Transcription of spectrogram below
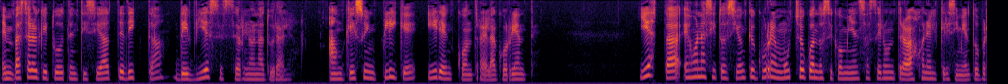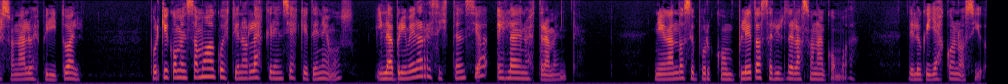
en base a lo que tu autenticidad te dicta debiese ser lo natural, aunque eso implique ir en contra de la corriente. Y esta es una situación que ocurre mucho cuando se comienza a hacer un trabajo en el crecimiento personal o espiritual, porque comenzamos a cuestionar las creencias que tenemos, y la primera resistencia es la de nuestra mente negándose por completo a salir de la zona cómoda, de lo que ya es conocido,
